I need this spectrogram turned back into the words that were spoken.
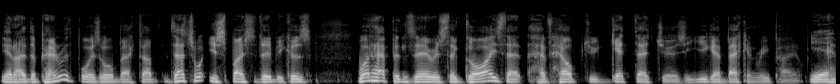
you know, the Penrith boys all backed up. That's what you're supposed to do because what happens there is the guys that have helped you get that jersey, you go back and repay them. yeah,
